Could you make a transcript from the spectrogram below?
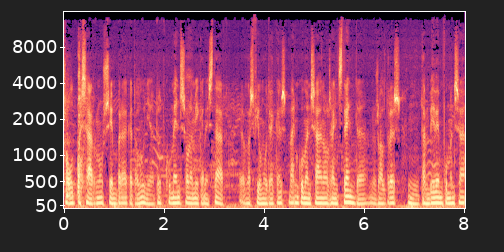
sol passar-nos sempre a Catalunya. Tot comença una mica més tard. Les filmoteques van començar en els anys 30. Nosaltres mm, també vam començar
